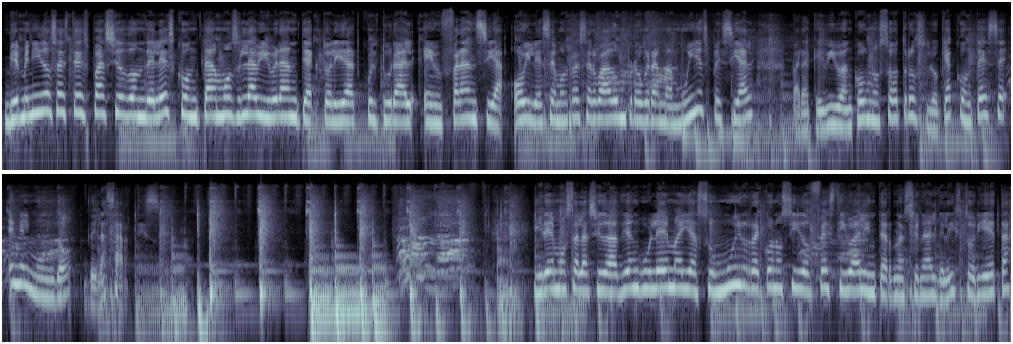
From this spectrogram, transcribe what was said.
Bienvenidos a este espacio donde les contamos la vibrante actualidad cultural en Francia. Hoy les hemos reservado un programa muy especial para que vivan con nosotros lo que acontece en el mundo de las artes. Iremos a la ciudad de Angulema y a su muy reconocido Festival Internacional de la Historieta,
